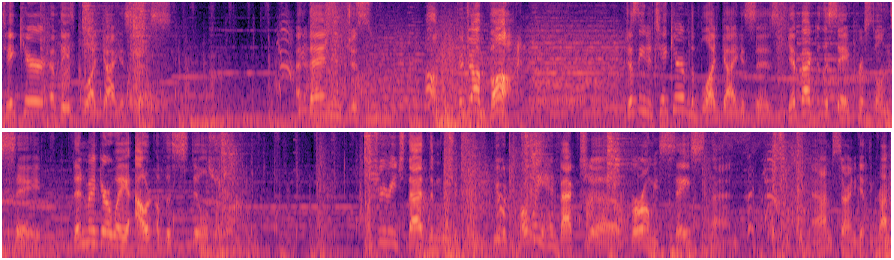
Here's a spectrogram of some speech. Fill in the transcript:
take care of these Blood Gygases. And then just... Oh, good job, Vaan! We just need to take care of the Blood Gygases, get back to the save crystal and save, then make our way out of the Stilshrine. Once we reach that, then we should we would probably head back to Bur-Omisace then. And I'm starting to get the crap.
